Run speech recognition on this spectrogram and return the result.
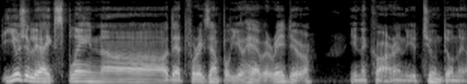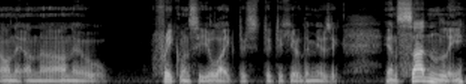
usually I explain uh, that, for example, you have a radio in a car and you tuned on the on the on the, on the frequency you like to, to to hear the music, and suddenly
